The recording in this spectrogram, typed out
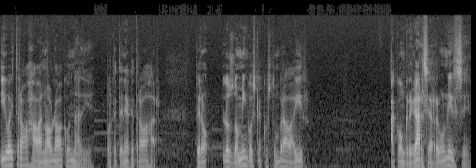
Iba y trabajaba, no hablaba con nadie, porque tenía que trabajar. Pero los domingos que acostumbraba ir, a congregarse, a reunirse,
